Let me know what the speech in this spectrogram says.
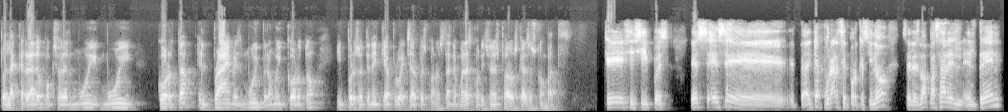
pues la carrera de un boxeador es muy, muy corta, el prime es muy, pero muy corto y por eso tienen que aprovechar pues cuando están en buenas condiciones para buscar esos combates. Sí, sí, sí, pues es, ese hay que apurarse porque si no se les va a pasar el, tren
